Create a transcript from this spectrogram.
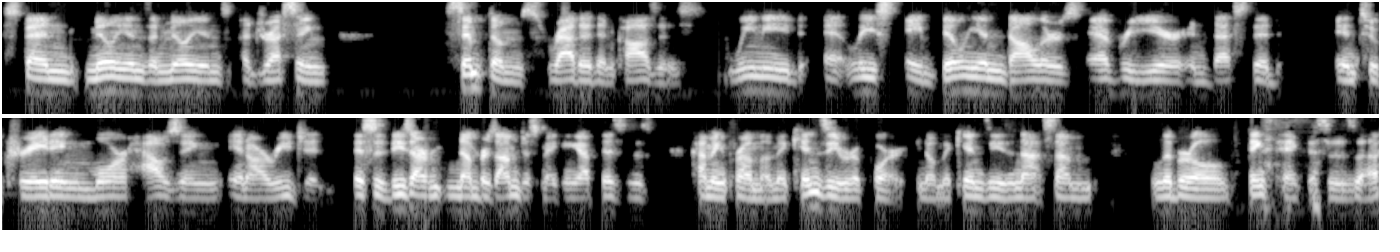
spend millions and millions addressing symptoms rather than causes. We need at least a billion dollars every year invested into creating more housing in our region. This is these are numbers I'm just making up. This is coming from a McKinsey report. You know, McKinsey is not some liberal think tank. This is a,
